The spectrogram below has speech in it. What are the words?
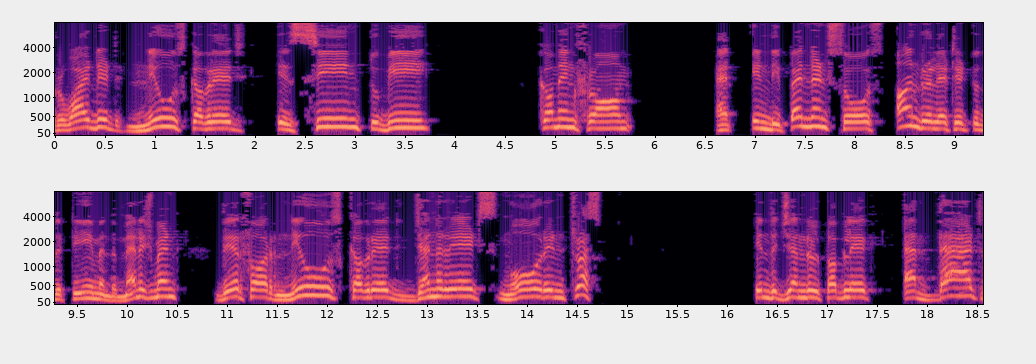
provided news coverage is seen to be coming from an independent source unrelated to the team and the management. Therefore, news coverage generates more interest in the general public, and that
